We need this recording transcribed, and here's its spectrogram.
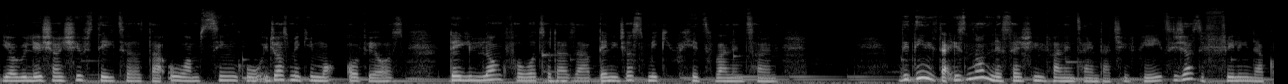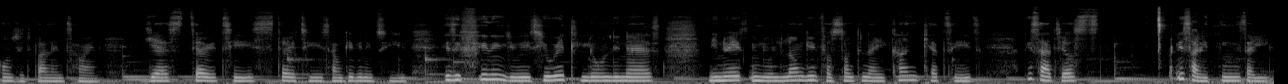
your relationship status that oh I'm single, it just make it more obvious. Then you long for what others have, then it just make you hate Valentine the thing is that it's not necessarily Valentine that you hate, it's just the feeling that comes with Valentine. Yes, thirties, thirties, I'm giving it to you. It's a feeling you hate. You hate loneliness, you know, you know, longing for something that you can't get it. These are just these are the things that you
